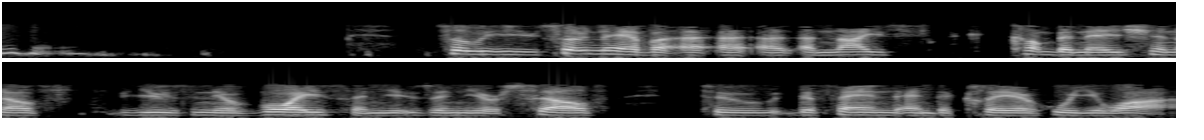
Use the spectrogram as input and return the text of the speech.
hmm so you certainly have a, a, a nice combination of using your voice and using yourself to defend and declare who you are,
